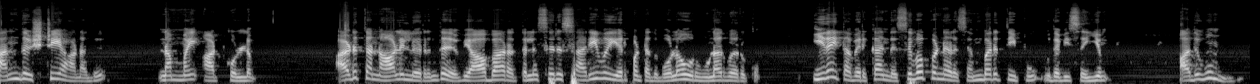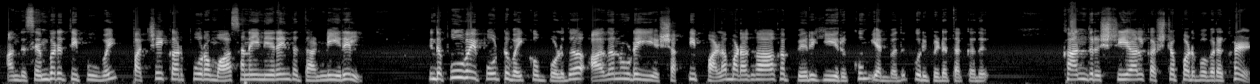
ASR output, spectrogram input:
கந்திருஷ்டியானது நம்மை ஆட்கொள்ளும். அடுத்த நாளிலிருந்து வியாபாரத்துல சிறு சரிவு ஏற்பட்டது போல ஒரு உணர்வு இருக்கும். இதை தவிர்க்க அந்த சிவப்பு நிற செம்பருத்தி பூ உதவி செய்யும். அதுவும் அந்த செம்பருத்தி பூவை பச்சை கற்பூரம் வாசனை நிறைந்த தண்ணீரில் இந்த பூவை போட்டு வைக்கும் பொழுது அதனுடைய சக்தி பல மடங்காக பெருகி இருக்கும் என்பது குறிப்பிடத்தக்கது. கண் திருஷ்டியால் கஷ்டப்படுபவர்கள்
